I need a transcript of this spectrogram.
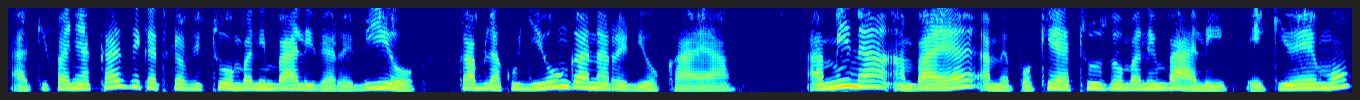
akifanya kazi katika vituo mbalimbali vya redio kabla ya kujiunga na redio Kaya. Amina ambaye amepokea tuzo mbalimbali ikiwemo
